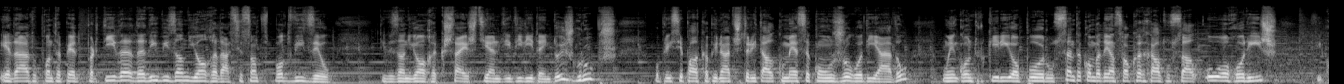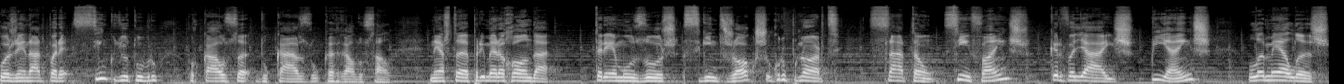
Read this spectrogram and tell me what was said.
é dado o pontapé de partida da Divisão de Honra da Associação de Futebol de Viseu. Divisão de Honra que está este ano dividida em dois grupos. O principal campeonato distrital começa com um jogo adiado. O encontro que iria opor o Santa Combadense ao Carregal do Sal ou ao Roriz ficou agendado para 5 de outubro por causa do caso Carregal do Sal. Nesta primeira ronda teremos os seguintes jogos. Grupo Norte Sátão Sinfães, Carvalhais Piães, Lamelas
